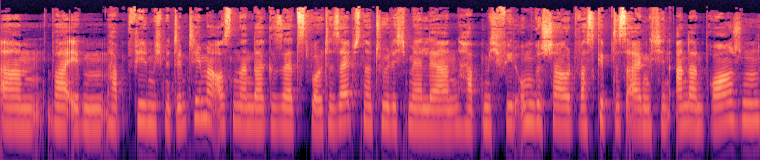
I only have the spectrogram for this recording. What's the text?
ähm, war eben, habe viel mich mit dem Thema auseinandergesetzt, wollte selbst natürlich mehr lernen, habe mich viel umgeschaut, was gibt es eigentlich in anderen Branchen,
